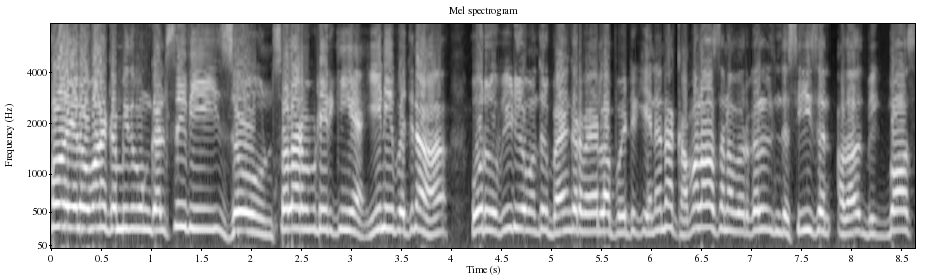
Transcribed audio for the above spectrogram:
ஹோ ஹலோ வணக்கம். இது உங்கள் சிவி ஜோன். சொல்லாரம் எப்படி இருக்கீங்க? இனி பார்த்தீங்கன்னா ஒரு வீடியோ வந்து பயங்கர வைரலாக போயிட்டு இருக்கு. என்னென்னா கமல்ஹாசன் அவர்கள் இந்த சீசன் அதாவது பிக் பாஸ்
